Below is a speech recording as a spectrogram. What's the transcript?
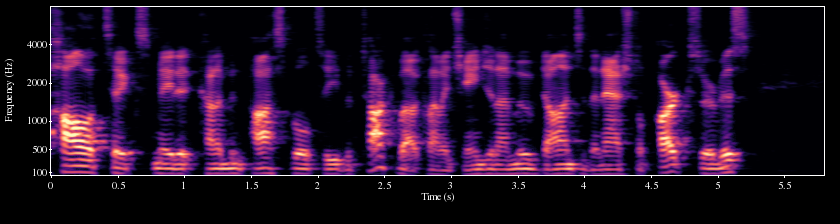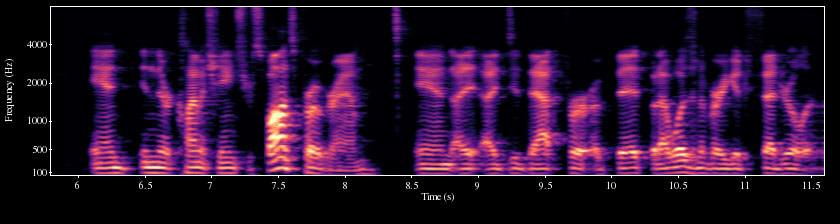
politics made it kind of impossible to even talk about climate change. And I moved on to the National Park Service and in their climate change response program. And I, I did that for a bit, but I wasn't a very good federal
